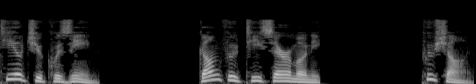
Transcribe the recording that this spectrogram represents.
Teochew cuisine. Gongfu tea ceremony. Pouchong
